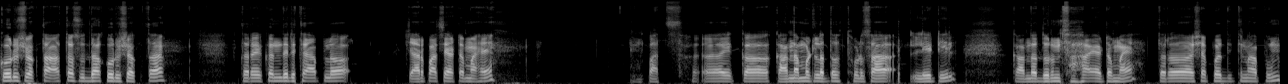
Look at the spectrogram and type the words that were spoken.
करू शकता. आतासुद्धा करू शकता. तर एकंदरीत हे आपलं चार पाच ॲटम आहे. पाच एक कांदा म्हटलं तर थोडासा लेट येईल. कांदा धरून सहा ॲटम आहे. तर अशा पद्धतीनं आपण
